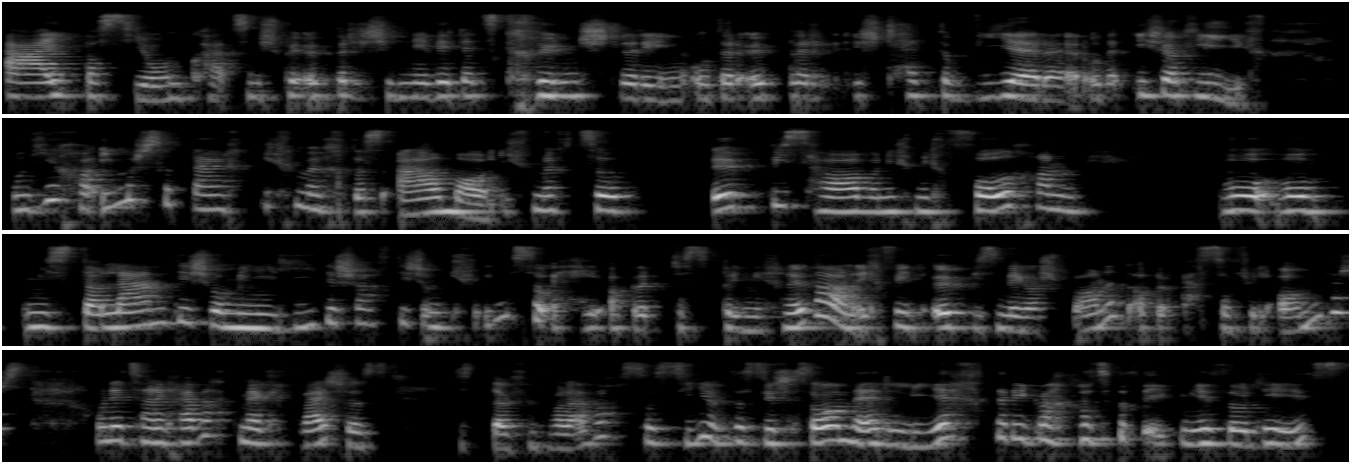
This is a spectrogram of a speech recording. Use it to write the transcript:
eine Passion hatte. Zum Beispiel jemand ist irgendwie, wird jetzt Künstlerin oder jemand ist Tätowierer oder ist ja gleich. Und ich habe immer so gedacht, ich möchte das auch mal. Ich möchte so etwas haben, wo ich mich voll kann wo, wo mein Talent ist, wo meine Leidenschaft ist und ich immer so, hey, aber das bringe ich nicht an. Ich finde etwas mega spannend, aber auch so viel anders. Und jetzt habe ich einfach gemerkt, weißt du, das, das darf im einfach so sein und das ist so eine Erleichterung, wenn man das irgendwie so liest.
